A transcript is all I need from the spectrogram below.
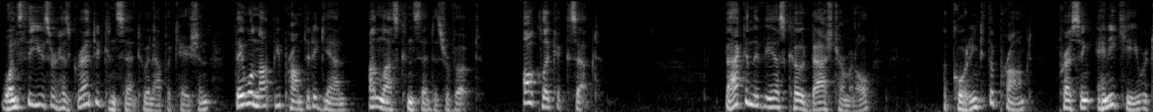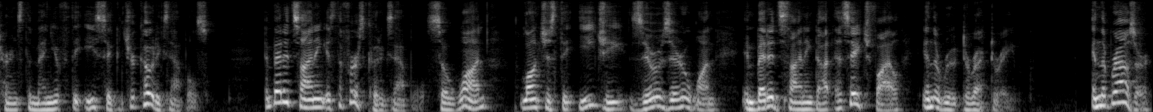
Once the user has granted consent to an application, they will not be prompted again unless consent is revoked. I'll click Accept. Back in the VS Code bash terminal, according to the prompt, pressing any key returns the menu for the e-signature code examples. Embedded signing is the first code example, so 1 launches the EG001 embedded signing.sh file in the root directory. In the browser,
